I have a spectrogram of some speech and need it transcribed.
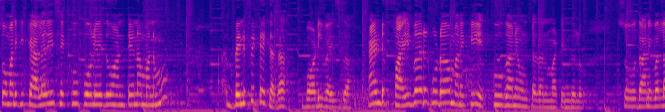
సో మనకి క్యాలరీస్ ఎక్కువ పోలేదు అంటేనా మనము బెనిఫిటే కదా బాడీ వైజ్గా. అండ్ ఫైబర్ కూడా మనకి ఎక్కువగానే ఉంటుంది అనమాట ఇందులో. సో దానివల్ల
